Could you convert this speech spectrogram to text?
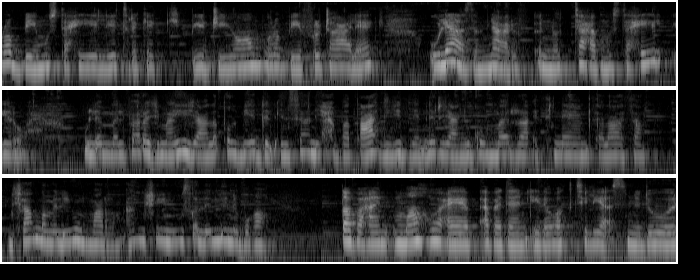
ربي مستحيل يتركك. بيجي يوم وربي يفرجها عليك ولازم نعرف إنه التعب مستحيل يروح. ولما الفرج ما يجي على طول بيد الإنسان يحبط. عادي جدا نرجع نقوم مرة اثنين ثلاثة إن شاء الله مليون مرة. أهم شيء نوصل للي نبغاه. طبعا ما هو عيب أبدا إذا وقت اليأس ندور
